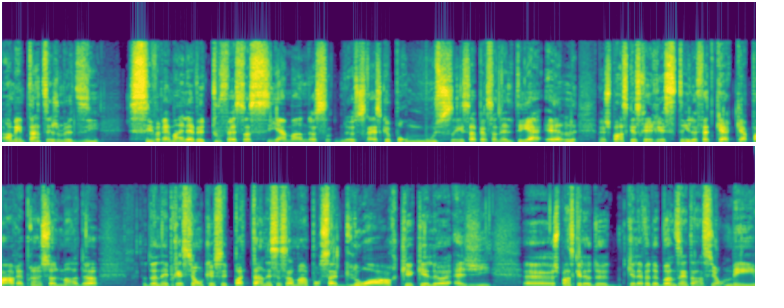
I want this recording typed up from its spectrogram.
en même temps, tu sais, je me dis, si vraiment elle avait tout fait ça sciemment, ne, ne serait-ce que pour mousser sa personnalité à elle, mais je pense qu'elle serait restée. Le fait qu'elle qu'elle part après un seul mandat, ça donne l'impression que c'est pas tant nécessairement pour sa gloire que- qu'elle a agi. Euh, je pense qu'elle a de- qu'elle avait de bonnes intentions, mais,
